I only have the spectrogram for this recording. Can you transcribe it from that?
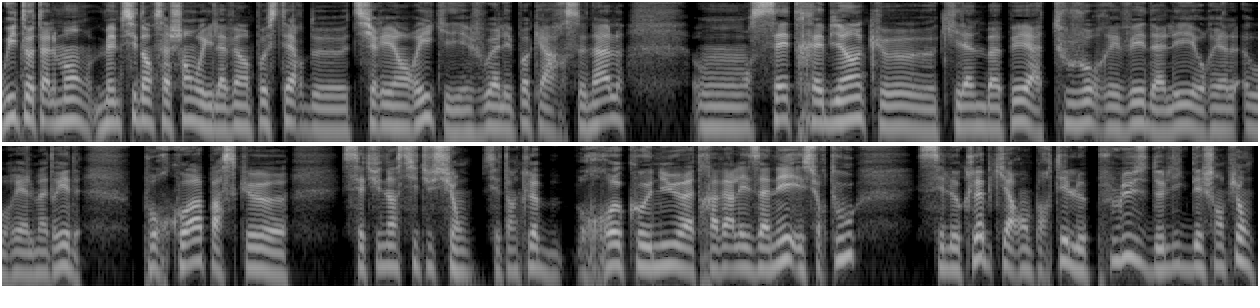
Oui, totalement. Même si dans sa chambre, il avait un poster de Thierry Henry qui jouait à l'époque à Arsenal, on sait très bien que Kylian Mbappé a toujours rêvé d'aller au Real, Madrid. Pourquoi? Parce que c'est une institution, c'est un club reconnu à travers les années et surtout, c'est le club qui a remporté le plus de Ligue des Champions.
